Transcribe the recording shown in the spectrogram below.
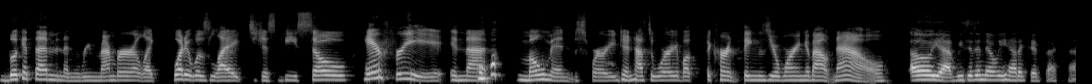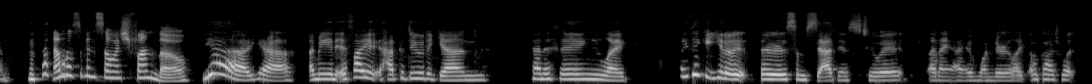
look at them and then remember like what it was like to just be so carefree in that moment where you didn't have to worry about the current things you're worrying about now. Oh yeah, we didn't know we had it good back then. that must have been so much fun though. Yeah, yeah. I mean, if I had to do it again, kind of thing, like I think you know there is some sadness to it, and I, I wonder like, oh gosh, what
